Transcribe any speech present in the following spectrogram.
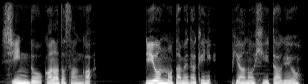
新藤かなたさんが、リオンのためだけにピアノを弾いてあげよう。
